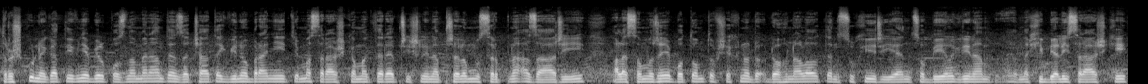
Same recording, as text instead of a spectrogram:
Trošku negativně byl poznamenán ten začátek vinobraní těma srážkama, které přišly na přelomu srpna a září, ale samozřejmě potom to všechno dohnalo ten suchý říjen, co byl, kdy nám chyběly srážky,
